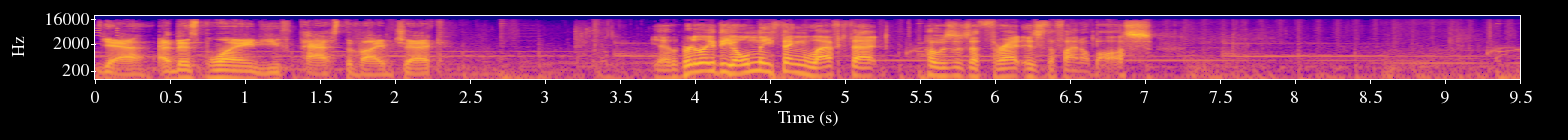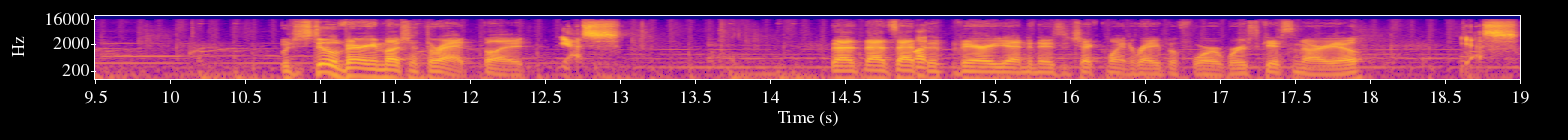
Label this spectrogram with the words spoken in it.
Yeah. At this point you've passed the vibe check. Yeah, really the only thing left that poses a threat is the final boss. Which is still very much a threat, but yes, that that's at but, the very end, and there's a checkpoint right before worst case scenario. Yes.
